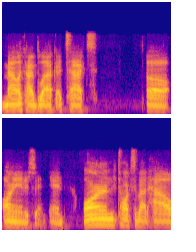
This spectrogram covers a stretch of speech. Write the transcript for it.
Malakai Black attacked uh, Arn Anderson. And Arn talks about how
